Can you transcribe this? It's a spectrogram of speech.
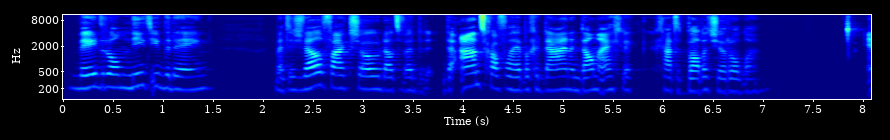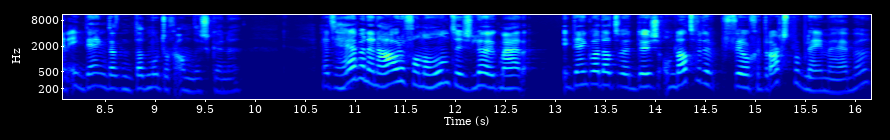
Wederom niet iedereen. Maar het is wel vaak zo dat we de, de aanschaf al hebben gedaan en dan eigenlijk gaat het balletje rollen. En ik denk dat dat moet toch anders kunnen. Het hebben en houden van een hond is leuk, maar ik denk wel dat we dus, omdat we veel gedragsproblemen hebben,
